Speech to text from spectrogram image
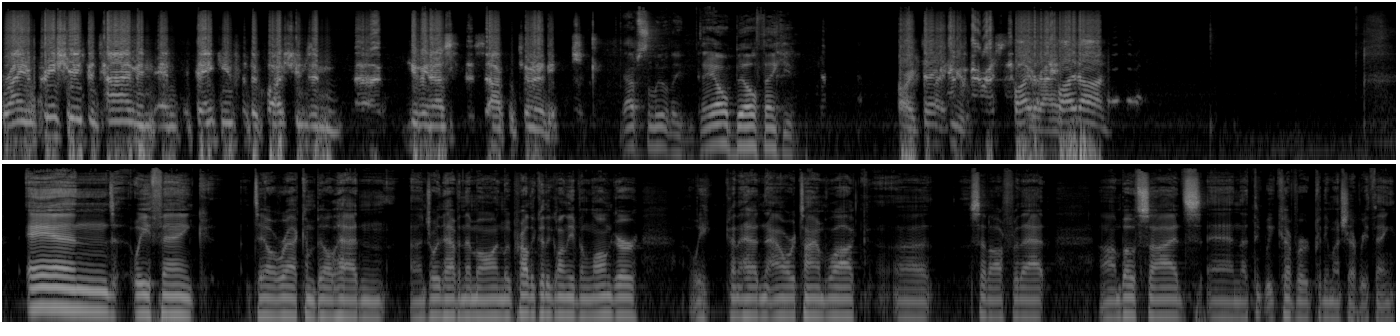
Ryan, appreciate the time and, and thank you for the questions and uh, giving us this opportunity. Absolutely. Dale, Bill, thank you. All right, thank you. Fight, fight on. And we thank Dale Reck and Bill Haden. I enjoyed having them on. We probably could have gone even longer. We kind of had an hour time block uh, set off for that on both sides, and I think we covered pretty much everything.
